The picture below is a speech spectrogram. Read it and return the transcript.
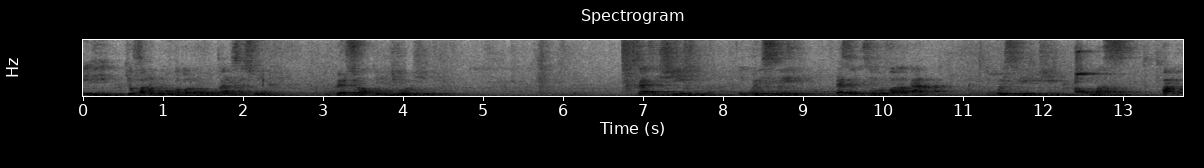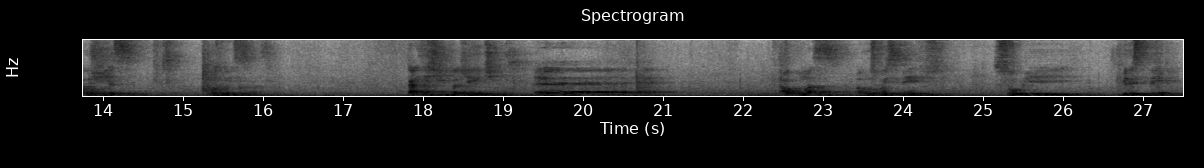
ele, que eu falei um pouco agora, vou voltar nesse assunto. O personal trainer de hoje exigindo um conhecimento, presta atenção que eu vou falar, tá? Um conhecimento de algumas patologias, algumas doenças. Está exigindo da gente é, algumas, alguns conhecimentos sobre envelhecimento.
